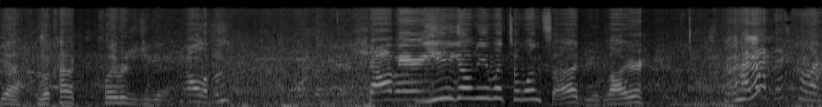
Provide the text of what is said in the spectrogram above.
Yeah. What kind of flavors did you get? All of them. Strawberry. You only went to one side, you liar. I got this color.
